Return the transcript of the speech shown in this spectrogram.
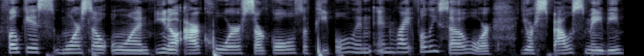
focus more so on you know our core circles of people and and rightfully so or your spouse maybe.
